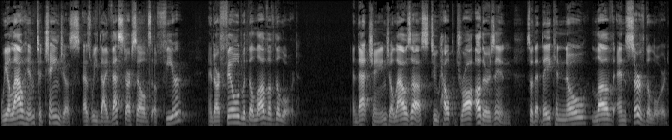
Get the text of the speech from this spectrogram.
We allow him to change us as we divest ourselves of fear and are filled with the love of the Lord. And that change allows us to help draw others in so that they can know, love, and serve the Lord,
